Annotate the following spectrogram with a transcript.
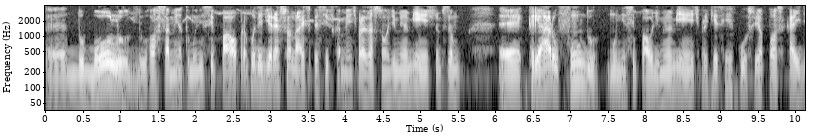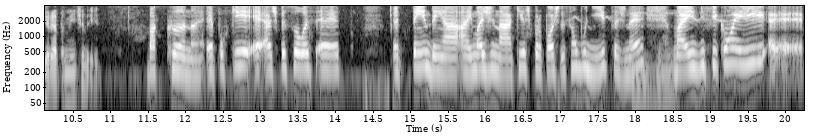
é, do bolo do orçamento municipal para poder direcionar especificamente para as ações de meio ambiente. Nós precisamos é, criar o fundo municipal de meio ambiente para que esse recurso já possa cair diretamente nele. Bacana, é porque é, as pessoas é, tendem a, a, imaginar que as propostas são bonitas, né? Uhum. Mas e ficam aí é,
